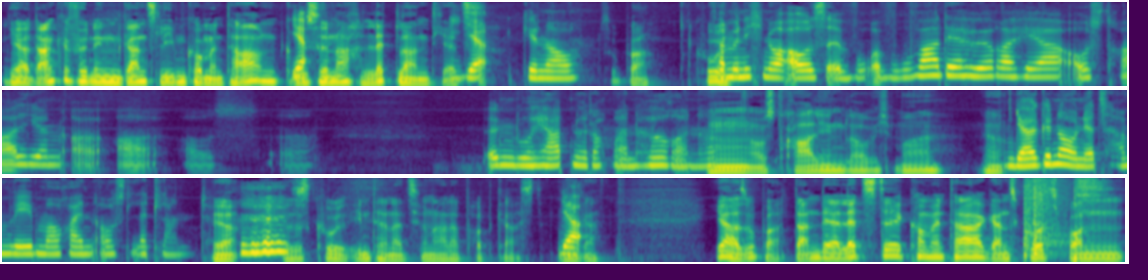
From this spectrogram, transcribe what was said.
Ja, danke für den ganz lieben Kommentar und Ja. Grüße nach Lettland jetzt. Ja, genau. Super. Das haben Cool. wir nicht nur aus, äh, wo, wo war der Hörer her? Australien? Äh, äh, aus. Äh, irgendwoher hatten wir doch mal einen Hörer, ne? Hm, Australien, glaube ich mal. Ja. Ja, genau. Und jetzt haben wir eben auch einen aus Lettland. ja, das ist cool. Internationaler Podcast. Ja. Mega. Ja, super. Dann der letzte Kommentar, ganz kurz von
